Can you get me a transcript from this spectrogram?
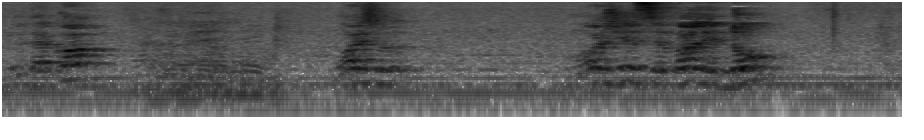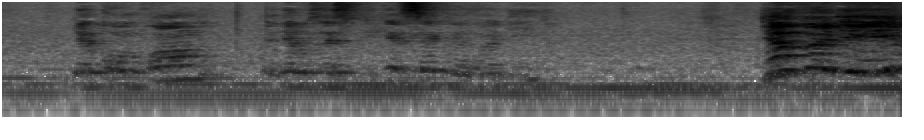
Vous êtes d'accord? Moi, moi, j'ai seulement les dons de comprendre et de vous expliquer ce que veut dire. Dieu veut dire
